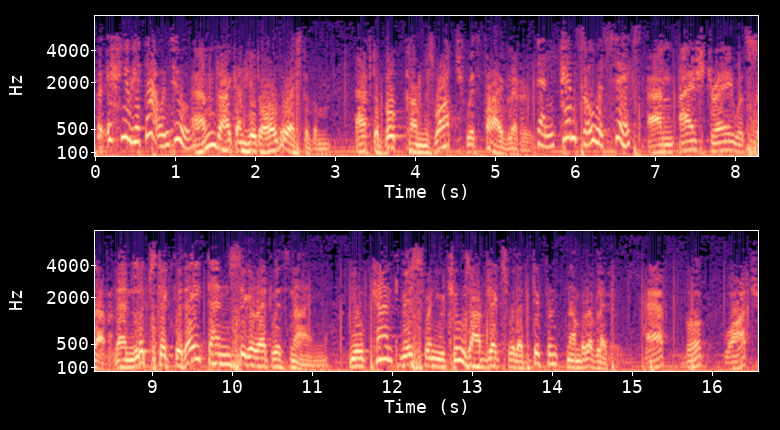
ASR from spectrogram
But you hit that one, too. And I can hit all the rest of them. After book comes watch with five letters. Then pencil with six. And ashtray with seven. Then lipstick with eight and cigarette with nine. You can't miss when you choose objects with a different number of letters. Hat, book, watch.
